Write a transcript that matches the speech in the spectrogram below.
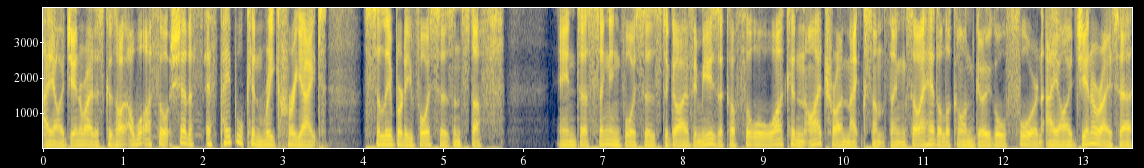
AI generators, because I, I, I thought, shit, if if people can recreate celebrity voices and stuff and uh, singing voices to go over music, I thought, well, why couldn't I try and make something? So I had a look on Google for an AI generator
